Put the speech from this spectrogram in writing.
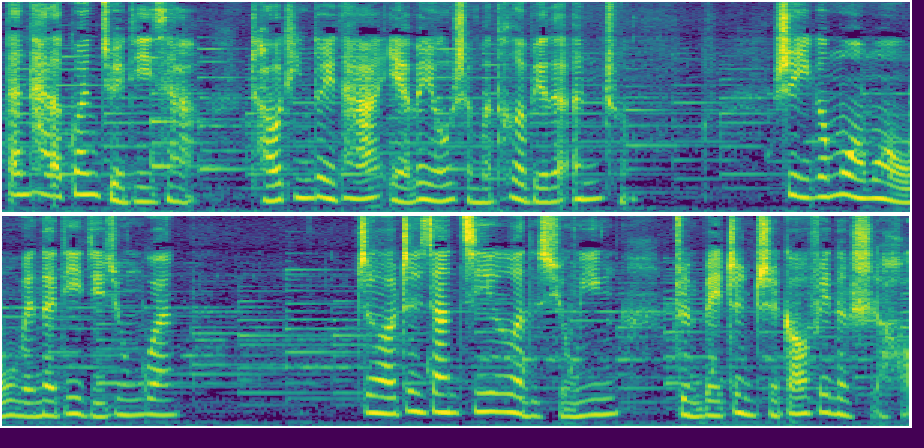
但他的官爵低下，朝廷对他也未有什么特别的恩宠，是一个默默无闻的低级军官。这正像饥饿的雄鹰准备振翅高飞的时候，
